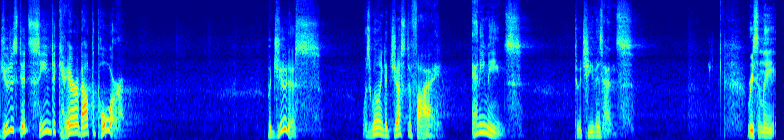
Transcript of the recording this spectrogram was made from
Judas did seem to care about the poor. But Judas was willing to justify any means to achieve his ends. Recently,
